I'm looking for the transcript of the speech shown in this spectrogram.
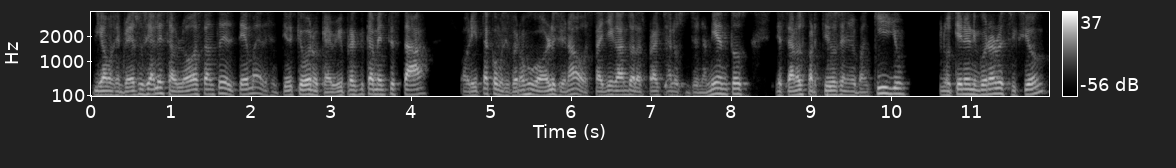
digamos, en redes sociales se habló bastante del tema en el sentido de que, bueno, Kyrie prácticamente está ahorita como si fuera un jugador lesionado, está llegando a, las a los entrenamientos, está en los partidos en el banquillo, no tiene ninguna restricción,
